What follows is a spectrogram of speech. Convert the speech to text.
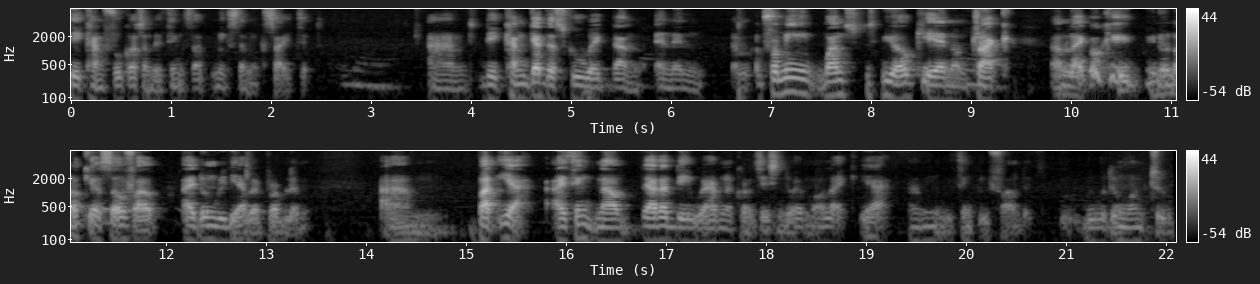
they can focus on the things that makes them excited. And they can get the schoolwork done and then um, for me once you're okay and on track i'm like okay you know knock yourself out i don't really have a problem um, but yeah, I think now the other day we are having a conversation. They were more like, yeah, I mean, we think we found it. We wouldn't want to.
